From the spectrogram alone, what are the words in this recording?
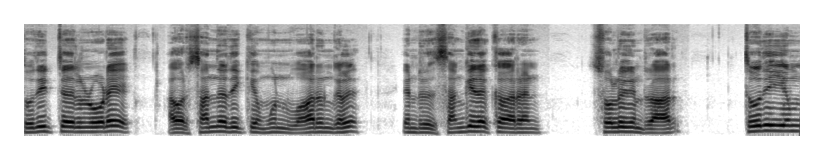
துதித்தலோடே அவர் சந்ததிக்கு முன் வாருங்கள் என்று சங்கீதக்காரன் சொல்லுகின்றார். துதியும்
